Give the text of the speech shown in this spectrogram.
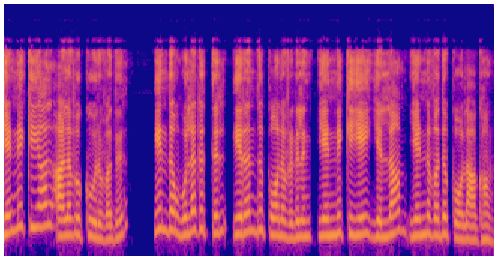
எண்ணிக்கையால் அளவு கூறுவது. இந்த உலகத்தில் இறந்து போனவர்களின் எண்ணிக்கையை எல்லாம் எண்ணுவது போலாகும்.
